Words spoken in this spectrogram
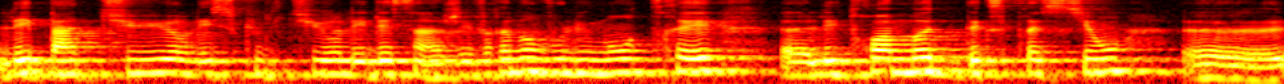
les peintures, les sculptures, les dessins. J'ai vraiment voulu montrer euh, les trois modes d'expression euh,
